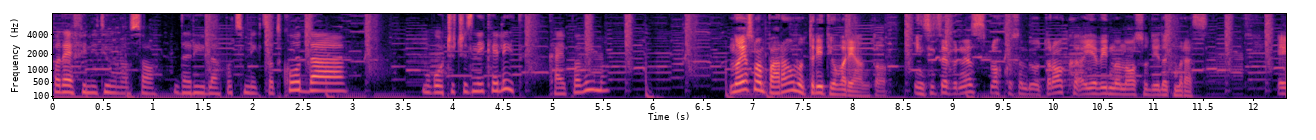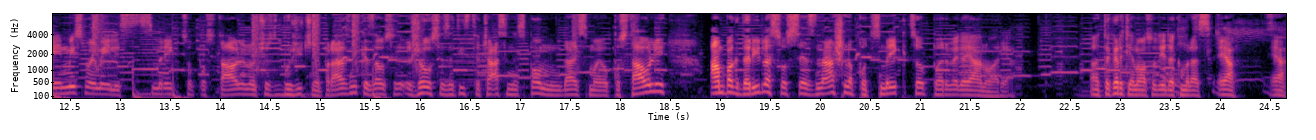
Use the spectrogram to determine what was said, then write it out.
pa definitivno so darila pod smekco. Tako da mogoče čez nekaj let, kaj pa vemo. No, jaz imam pa ravno tretjo varianto. In sicer pri nas, sploh ko sem bil otrok, je vedno nosil dedek mraz. In mi smo imeli smrekco postavljeno čez božične praznike, se, žal se za tiste čase ne spomnim, kdaj smo jo postavili, ampak darila so se znašla pod smrekco 1. januarja. A, takrat je nosil dedek mraz. Ja, ja.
